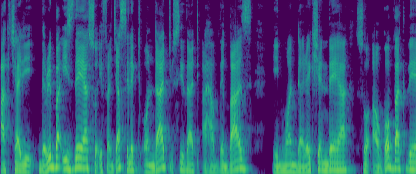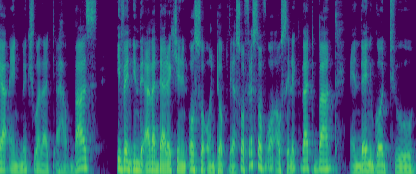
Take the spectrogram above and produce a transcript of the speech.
Actually the rebar is there. So if I just select on that you see that I have the bars in one direction there. So I'll go back there and make sure that I have bars even in the other direction and also on top there. So first of all, I'll select that bar and then go to,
